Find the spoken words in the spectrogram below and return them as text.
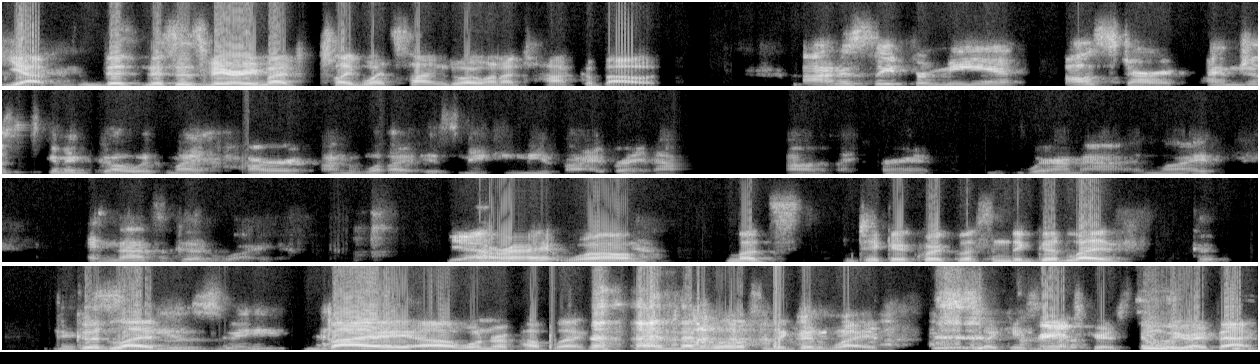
yeah, this this is very much like what song do I want to talk about? Honestly, for me, I'll start. I'm just gonna go with my heart on what is making me vibe right now, in my current where I'm at in life, and that's Good Wife. yeah All right, well, Yeah. let's take a quick listen to "Good Life." Good good Life Excuse me. by uh, One Republic, and then we'll listen to "Good Wife" by Kacey Great. Musgraves. We'll be right back.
